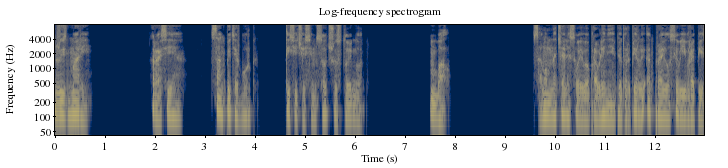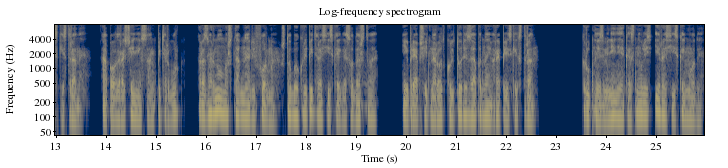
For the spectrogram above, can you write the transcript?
Жизнь Марии. Россия. Санкт-Петербург. 1706 год. Бал. В самом начале своего правления Петр I отправился в европейские страны, а по возвращении в Санкт-Петербург развернул масштабные реформы, чтобы укрепить российское государство и приобщить народ к культуре западноевропейских стран. Крупные изменения коснулись и российской моды,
